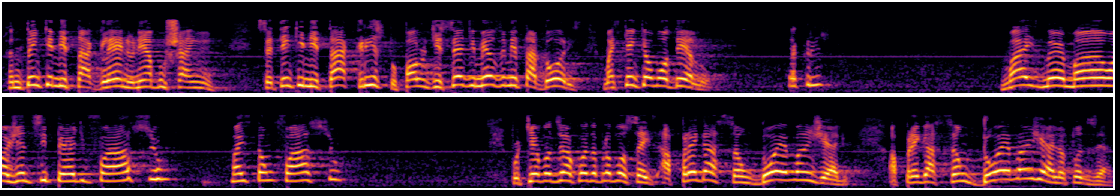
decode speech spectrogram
Você não tem que imitar Glênio nem Abuchaim. Você tem que imitar Cristo. Paulo disse, de meus imitadores. Mas quem que é o modelo? É Cristo. Mas, meu irmão, a gente se perde fácil, mas tão fácil. Porque eu vou dizer uma coisa para vocês: a pregação do Evangelho, a pregação do Evangelho, eu estou dizendo,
